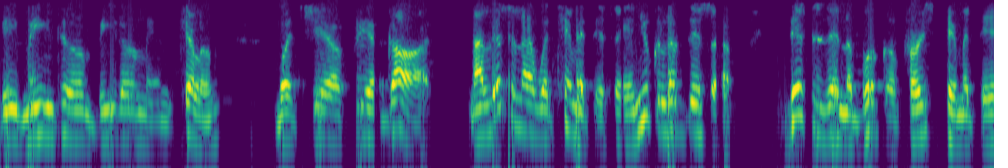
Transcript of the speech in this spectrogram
be mean to them, beat them, and kill them but shall fear God. Now listen to what Timothy is saying. You can look this up. This is in the book of First Timothy,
